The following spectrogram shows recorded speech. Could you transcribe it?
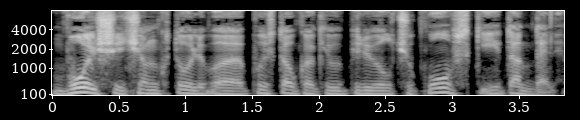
больше, чем кто-либо, после того, как его перевел Чуковский и так далее.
